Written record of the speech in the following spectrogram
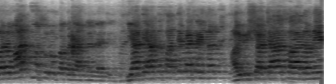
परमात्म स्वरूपाकडे आपल्याला जायचे या देहाचं साध्य काय सांगितलं? आयुष्याच्या साधने.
